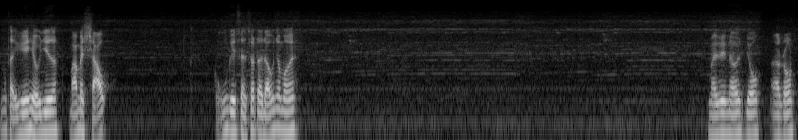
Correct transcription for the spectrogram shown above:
không thấy ghi hiệu gì đâu 36 cũng ghi sản xuất ở đâu nha mọi người? Mariner John Aron à,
